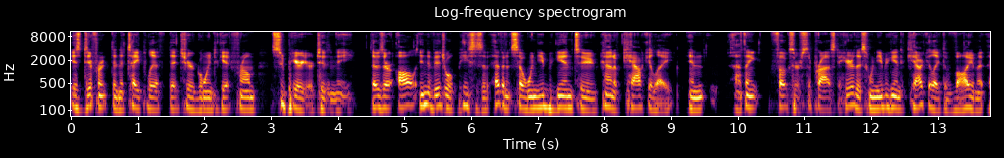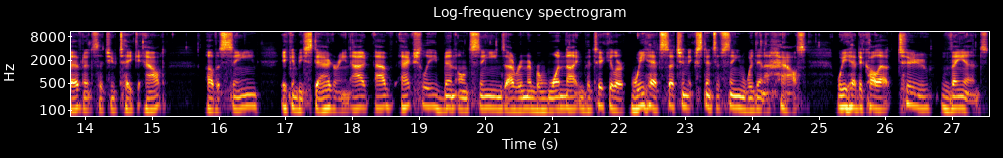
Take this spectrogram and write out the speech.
is different than the tape lift that you're going to get from superior to the knee. Those are all individual pieces of evidence. So when you begin to kind of calculate, and I think folks are surprised to hear this, when you begin to calculate the volume of evidence that you take out of a scene, it can be staggering. I, have actually been on scenes. I remember one night in particular, we had such an extensive scene within a house. We had to call out two vans,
